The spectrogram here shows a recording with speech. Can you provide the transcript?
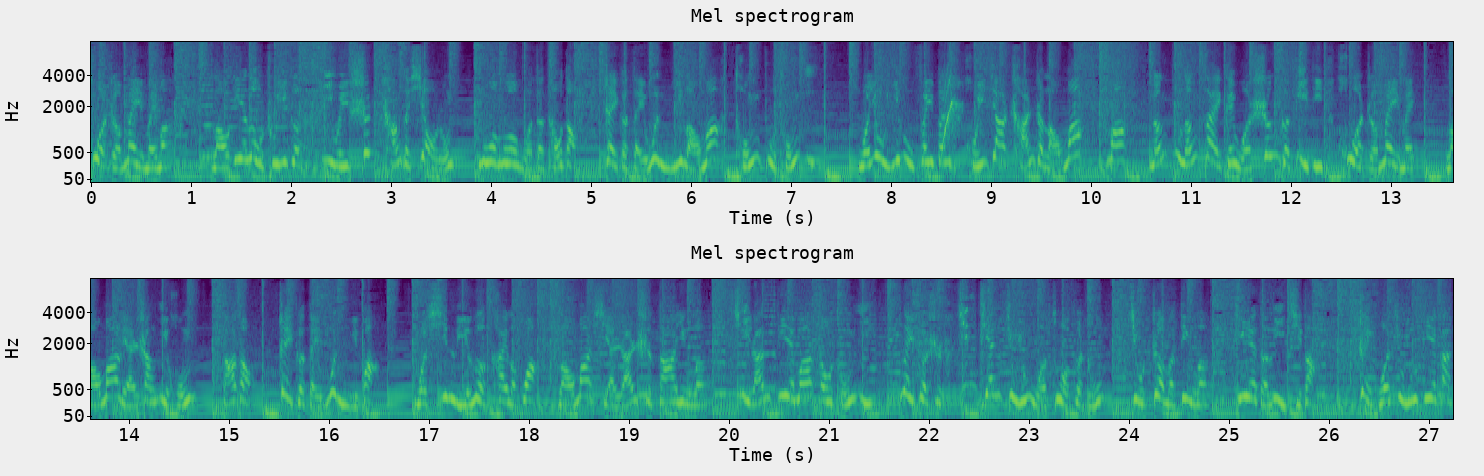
或者妹妹吗？老爹露出一个意味深长的笑容，摸摸我的头道：“这个得问你老妈同不同意。”我又一路飞奔回家，缠着老妈：“妈，能不能再给我生个弟弟或者妹妹？”老妈脸上一红，答道：“这个得问你爸。”我心里乐开了花，老妈显然是答应了。既然爹妈都同意，那个事今天就由我做个主，就这么定了。爹的力气大，这活就由爹干。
